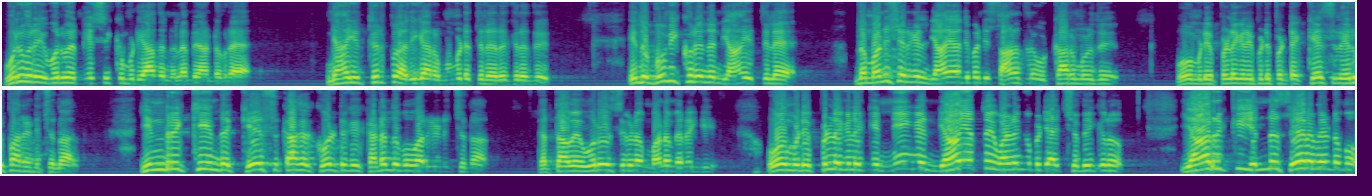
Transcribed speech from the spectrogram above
ஒருவரை ஒருவர் நேசிக்க முடியாத நிலைமை ஆண்டவரை நியாய தீர்ப்பு அதிகாரம் உம்மிடத்தில் இருக்கிறது. இந்த பூமிக்குரிய இந்த நியாயத்தில இந்த மனுஷர்கள் நியாயாதிபதி ஸ்தானத்துல உட்காரும் பொழுது உம்முடைய பிள்ளைகள் இப்படிப்பட்ட கேஸில் இருப்பார் என்று சொன்னார். இன்றைக்கு இந்த கேஸுக்காக கோர்ட்டுக்கு கடந்து போவார்கள் என்று சொன்னார். கத்தாவை ஒரு கூட மனம் இறங்கி உம்முடைய பிள்ளைகளுக்கு நீங்க நியாயத்தை வழங்கும்படியா செபிக்கிறோம். யாருக்கு என்ன சேர வேண்டுமோ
